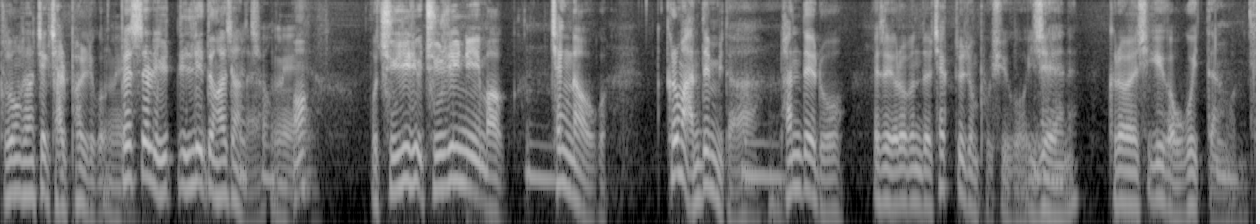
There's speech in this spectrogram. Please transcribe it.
부동산 책 잘 팔리고 네. 베스트셀러 1, 2등 하잖아요. 그렇죠. 네. 어? 뭐 주인 주인이 막책 음. 나오고 그러면 안 됩니다. 음. 반대로 그래서 여러분들 책도 좀 보시고 이제는 네. 그럴 시기가 오고 있다는 음. 겁니다.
